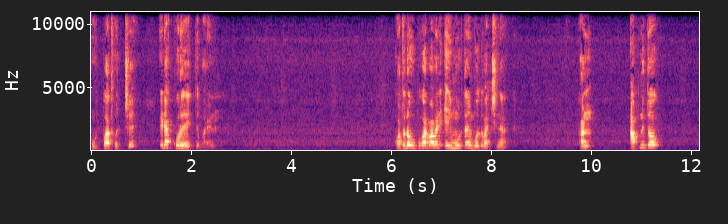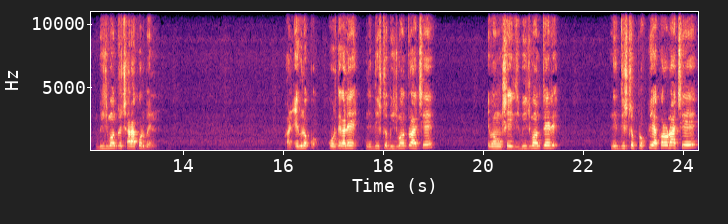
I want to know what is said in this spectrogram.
উৎপাত হচ্ছে, এটা করে দেখতে পারেন। কতটা উপকার পাবেন এই মুহূর্তে আমি বলতে পারছি না। কারণ আপনি তো বীজমন্ত্র ছাড়া করবেন। কারণ এগুলো করতে গেলে নির্দিষ্ট বীজমন্ত্র আছে এবং সেই বীজমন্ত্রের নির্দিষ্ট প্রক্রিয়াকরণ আছে।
